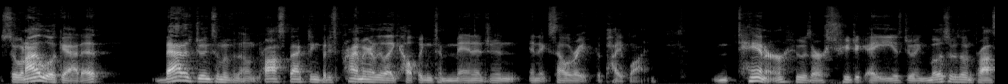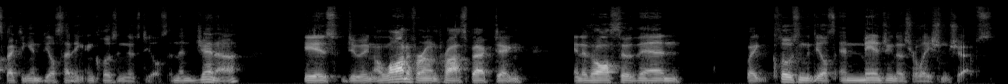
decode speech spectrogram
So when I look at it, Matt is doing some of his own prospecting, but he's primarily like helping to manage and, and accelerate the pipeline. Tanner, who is our strategic AE, is doing most of his own prospecting and deal setting and closing those deals. And then Jenna is doing a lot of her own prospecting and is also then like closing the deals and managing those relationships.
